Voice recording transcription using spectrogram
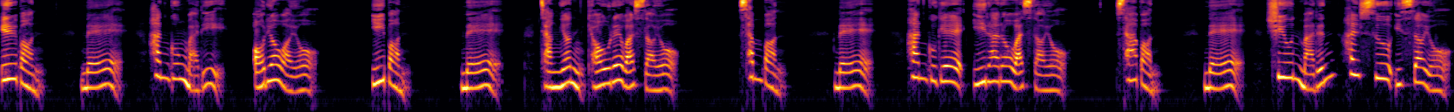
1번. 네, 한국말이 어려워요. 2번. 네, 작년 겨울에 왔어요. 3번. 네, 한국에 일하러 왔어요. 4번. 네, 쉬운 말은 할 수 있어요.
